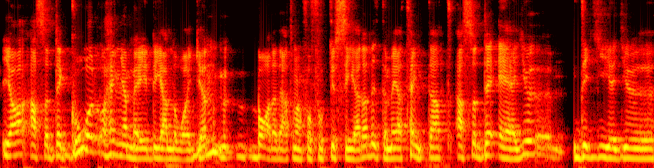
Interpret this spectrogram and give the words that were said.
ja, alltså det går att hänga med i dialogen. Bara det att man får fokusera lite. Men jag tänkte att alltså det är ju... Det ger ju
